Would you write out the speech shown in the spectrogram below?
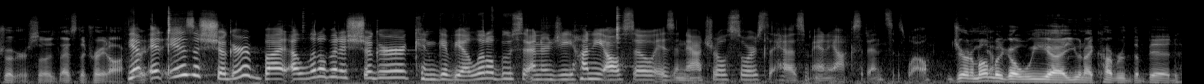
sugar, so that's the trade-off. Yep, right? it is a sugar, but a little bit of sugar can give you a little boost of energy. Honey also is a natural source that has some antioxidants as well. Jerod, a moment ago, we, uh, you and I covered the bid.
